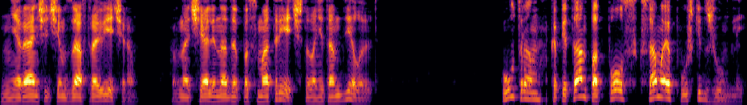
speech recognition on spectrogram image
«Не раньше, чем завтра вечером. Вначале надо посмотреть, что они там делают». Утром капитан подполз к самой опушке джунглей.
